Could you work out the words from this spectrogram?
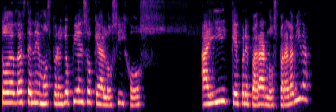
Todas las tenemos, pero yo pienso que a los hijos hay que prepararlos para la vida,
